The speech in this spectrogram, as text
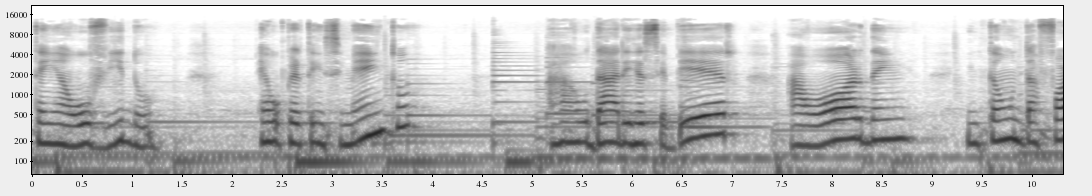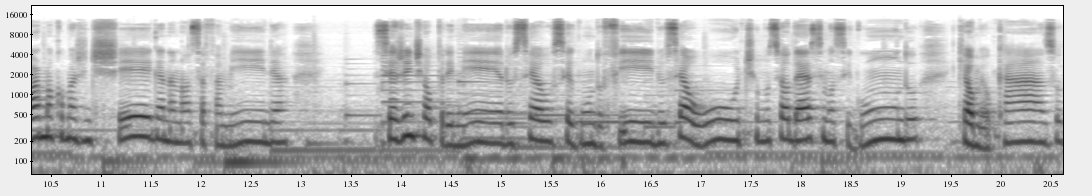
tenha ouvido, é o pertencimento ao dar e receber, a ordem, então da forma como a gente chega na nossa família, se a gente é o primeiro, se é o segundo filho, se é o último, se é o décimo segundo, que é o meu caso,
